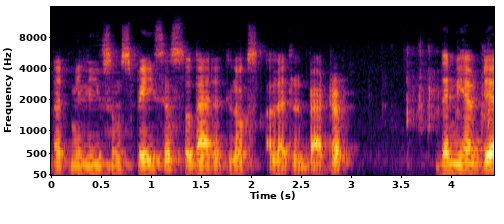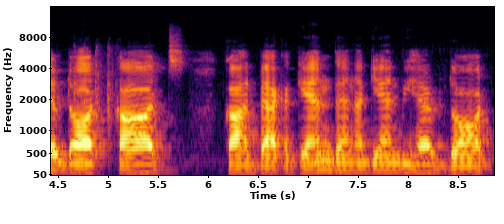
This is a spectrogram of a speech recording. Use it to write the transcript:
Let me leave some spaces so that it looks a little better. Then we have div dot cards card back again. Then again we have dot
